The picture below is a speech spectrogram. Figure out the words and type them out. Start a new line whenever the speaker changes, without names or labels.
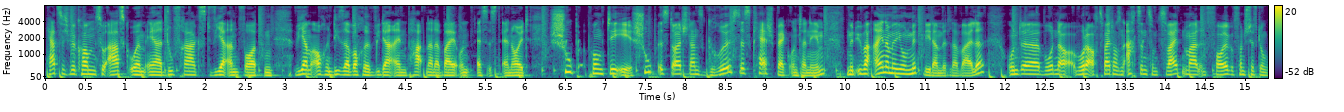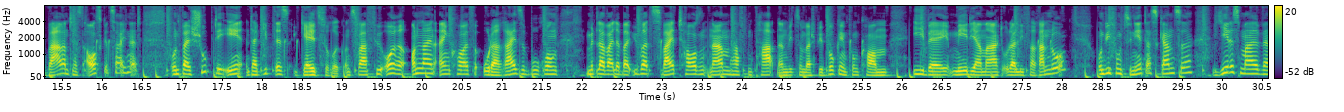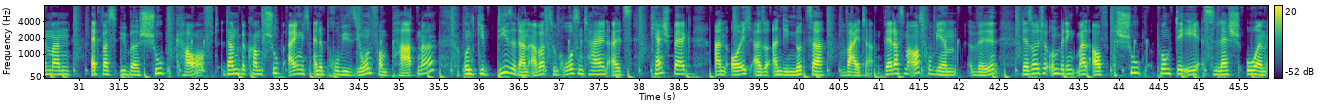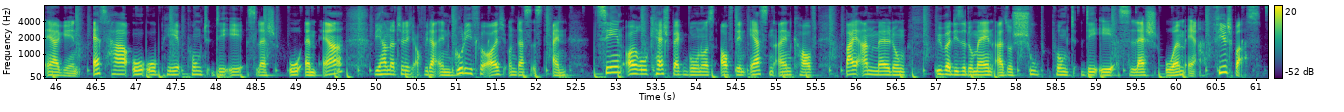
Herzlich willkommen zu Ask OMR. Du fragst, wir antworten. Wir haben auch in dieser Woche wieder einen Partner dabei und es ist erneut Schub.de. Schub ist Deutschlands größtes Cashback-Unternehmen mit über einer Million Mitgliedern mittlerweile und äh, wurde, wurde auch 2018 zum zweiten Mal in Folge von Stiftung Warentest ausgezeichnet. Und bei Schub.de, da gibt es Geld zurück und zwar für eure Online-Einkäufe oder Reisebuchungen. Mittlerweile bei über 2000 namenhaften Partnern wie zum Beispiel Booking.com, eBay, Mediamarkt oder Lieferando. Und wie funktioniert das Ganze? Jedes Mal, wenn man etwas über Schub kauft, dann bekommt Schub eigentlich eine Provision vom Partner und gibt diese dann aber zu großen Teilen als Cashback an euch, also an die Nutzer, weiter. Wer das mal ausprobieren will, der sollte unbedingt mal auf schub.de slash omr gehen. shoop.de slash omr. Wir haben natürlich auch wieder ein Goodie für euch und das ist ein 10 Euro Cashback-Bonus auf den ersten Einkauf bei Anmeldung über diese Domain, also schub.de slash omr. Viel Spaß!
